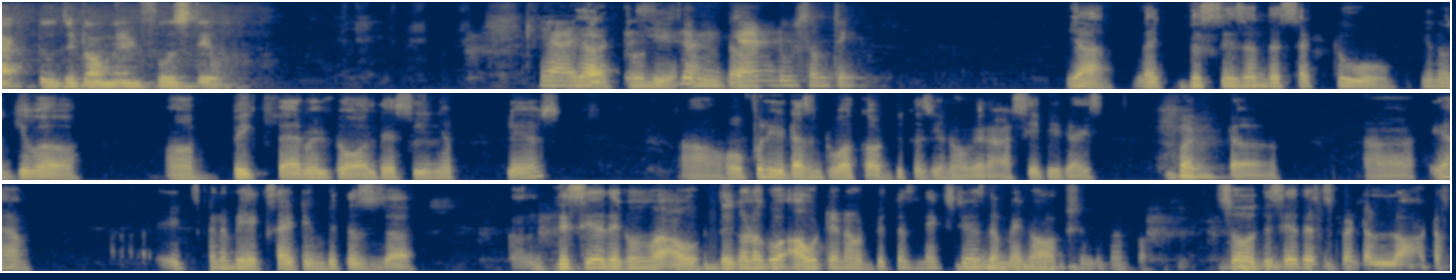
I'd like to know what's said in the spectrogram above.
back to the dominant force they were. Yeah, I Yeah, think this truly, season and, uh, can do something. yeah like this season they're set to you know give a, a big farewell to all their senior players uh, hopefully it doesn't work out because you know we're rcb guys but uh, uh, yeah it's to be exciting because uh, this year they're going to go out they're to go out and out because next year is the mega auction remember so this year they spent a lot of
